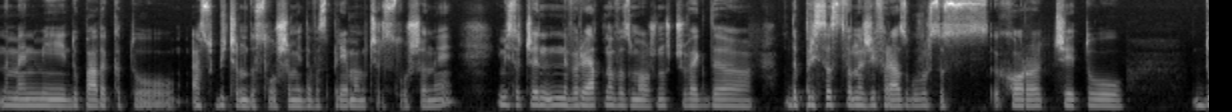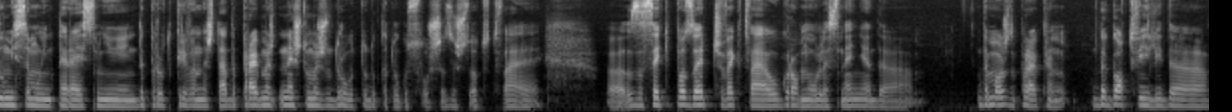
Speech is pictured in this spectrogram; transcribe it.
На мен ми допада като аз обичам да слушам и да възприемам чрез слушане. И мисля, че е невероятна възможност човек да, да присъства на жив разговор с хора, чието думи са му интересни, да преоткрива неща, да прави нещо между другото, докато го слуша, защото това е за всеки по-заед човек това е огромно улеснение да, да може да прави, да готви или да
